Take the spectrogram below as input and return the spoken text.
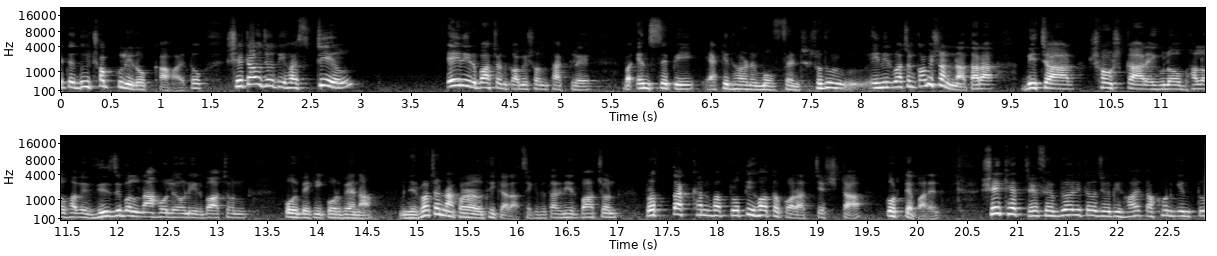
এতে দুই সবগুলি রক্ষা হয়। তো সেটাও যদি হয় স্টিল এই নির্বাচন কমিশন থাকলে বা এনসিপি একই ধরনের মুভমেন্ট শুধু এই নির্বাচন কমিশন না, তারা বিচার, সংস্কার, এগুলো ভালোভাবে ভিজিবল না হলেও নির্বাচন করবে কি করবে না? নির্বাচন না করার অধিকার আছে, কিন্তু তারা নির্বাচন প্রত্যাখ্যান বা প্রতিহত করার চেষ্টা করতে পারেন। সেই ক্ষেত্রে ফেব্রুয়ারিতেও যদি হয়, তখন কিন্তু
